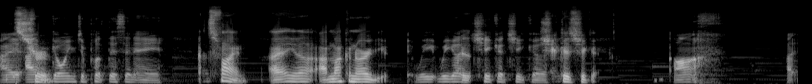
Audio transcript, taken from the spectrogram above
I, I'm going to put this in A. That's fine. I you know I'm not gonna argue. We we got Uh, Chica Chica. Chica chica. Uh,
